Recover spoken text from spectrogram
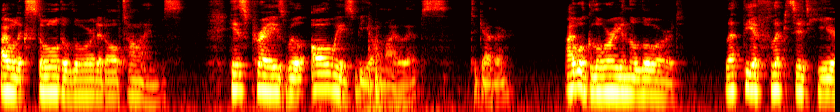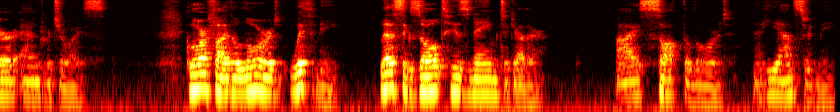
I will extol the Lord at all times. His praise will always be on my lips. Together, I will glory in the Lord. Let the afflicted hear and rejoice. Glorify the Lord with me. Let us exalt his name together. I sought the Lord, and he answered me.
